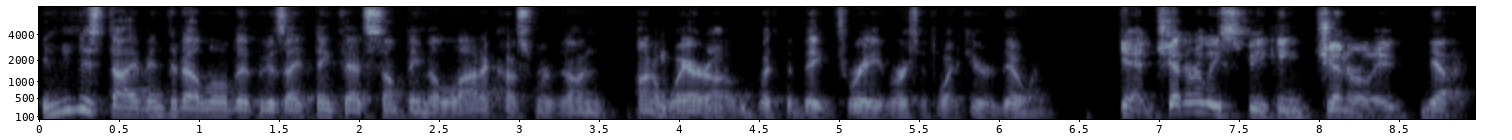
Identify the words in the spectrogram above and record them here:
Can you just dive into that a little bit? Because I think that's something that a lot of customers are un, unaware of with the big three versus what you're doing. Yeah, generally speaking, generally Yep.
